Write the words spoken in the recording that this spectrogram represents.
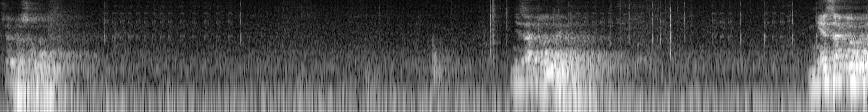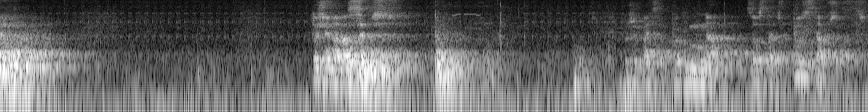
Przepraszam bardzo. Nie zaglądaj tam. Nie zaglądaj tam. To się na was zemści. Proszę Państwa, powinna zostać pusta przestrzeń.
